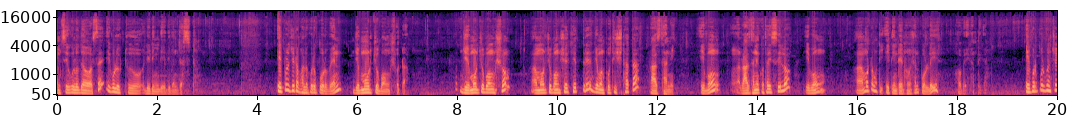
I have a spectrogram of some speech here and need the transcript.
এমসিগুলো দেওয়া আছে, এগুলো একটু রিডিং দিয়ে দিবেন জাস্ট। এরপর যেটা ভালো করে পড়বেন যে মৌর্য বংশটা। যে মৌর্য বংশ মৌর্য বংশের ক্ষেত্রে যেমন প্রতিষ্ঠাতা, রাজধানী এবং রাজধানী কোথায় ছিল এবং মোটামুটি এই তিনটা ইনফরমেশন পড়লেই হবে এখান থেকে। এরপর পড়বেন হচ্ছে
